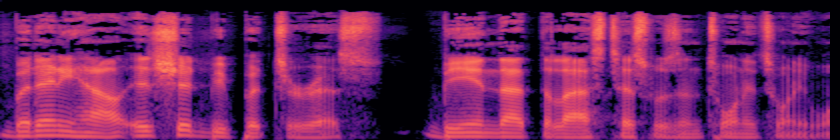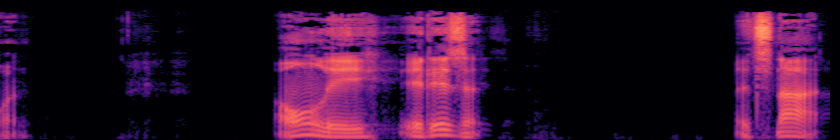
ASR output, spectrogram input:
But anyhow, it should be put to rest, being that the last test was in 2021. Only it isn't. It's not.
